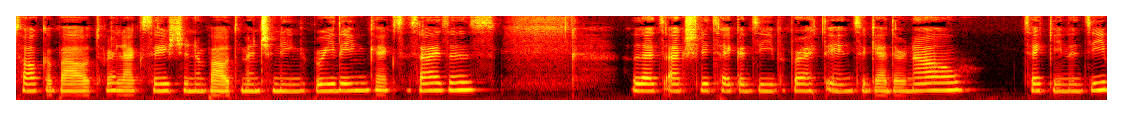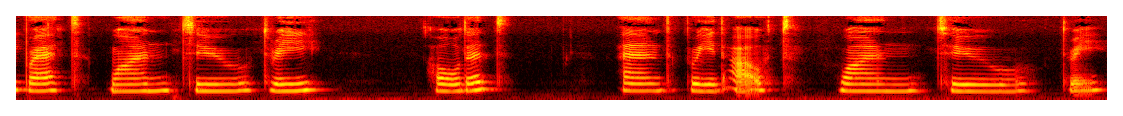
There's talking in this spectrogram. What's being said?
talk about relaxation, about mentioning breathing exercises. Let's actually take a deep breath in together now. Taking a deep breath. One, two, three. Hold it. And breathe out. One, two, three.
